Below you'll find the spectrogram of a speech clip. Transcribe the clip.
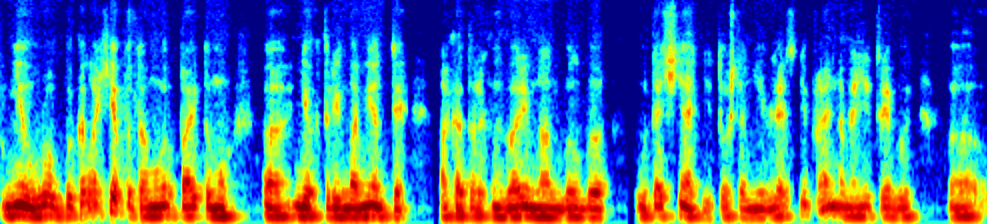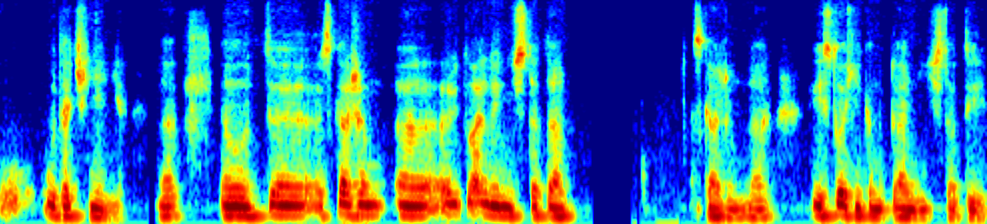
не урок Бакалахе, потому, поэтому некоторые моменты, о которых мы говорим, надо было бы уточнять. Не то, что они являются неправильными, они требуют уточнения. Вот, скажем, ритуальная нечистота, скажем, источником ритуальной нечистоты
